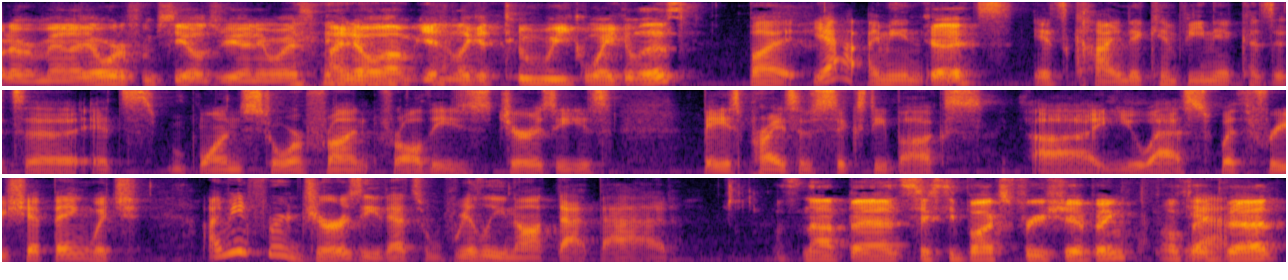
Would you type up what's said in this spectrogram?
Whatever, man. I order from CLG anyways. I know I'm getting like a two week wait list. But yeah, I mean Okay. it's it's kind of convenient because it's a it's one storefront for all these jerseys, base price of sixty bucks uh, U.S. with free shipping. Which I mean for a jersey, that's really not that bad. It's not bad. Sixty bucks free shipping. I'll Yeah. take that.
